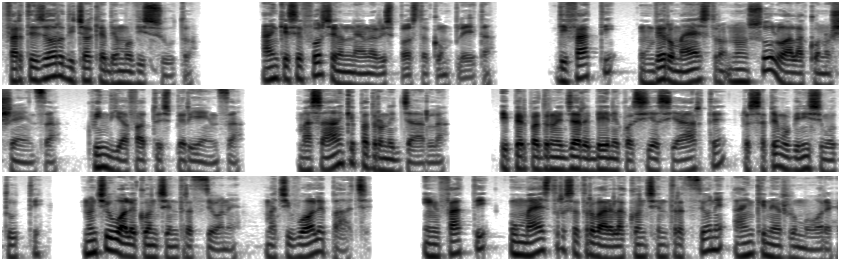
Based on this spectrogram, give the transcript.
far tesoro di ciò che abbiamo vissuto, anche se forse non è una risposta completa. Difatti, un vero maestro non solo ha la conoscenza, quindi ha fatto esperienza, ma sa anche padroneggiarla. E per padroneggiare bene qualsiasi arte, lo sappiamo benissimo tutti, non ci vuole concentrazione, ma ci vuole pace. Infatti, un maestro sa trovare la concentrazione anche nel rumore,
